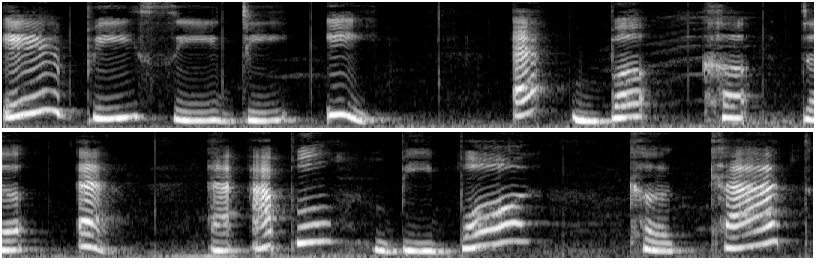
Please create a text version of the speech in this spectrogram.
A, B, C, D, E. A, B, C, D, E. A apple, B ball, C cat,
